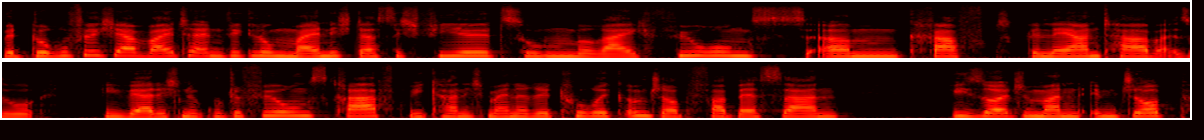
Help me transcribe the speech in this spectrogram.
Mit beruflicher Weiterentwicklung meine ich, dass ich viel zum Bereich Führungskraft ähm, gelernt habe. Also wie werde ich eine gute Führungskraft? Wie kann ich meine Rhetorik im Job verbessern? Wie sollte man im Job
